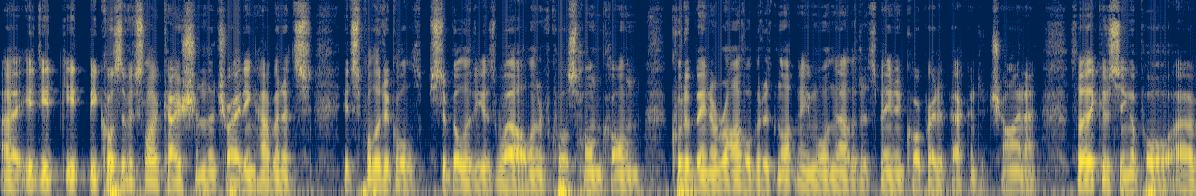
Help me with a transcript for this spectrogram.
uh, it, it, because of its location, the trading hub, and its its political stability as well. And of course, Hong Kong could have been a rival, but it's not anymore now that it's been incorporated back into China. So that gives Singapore. Uh,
